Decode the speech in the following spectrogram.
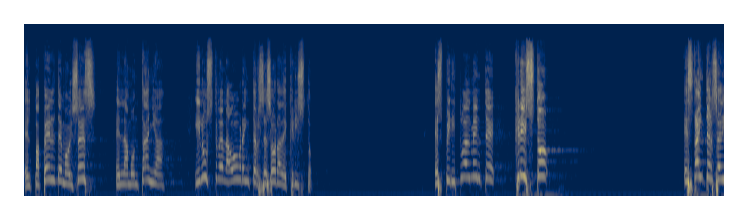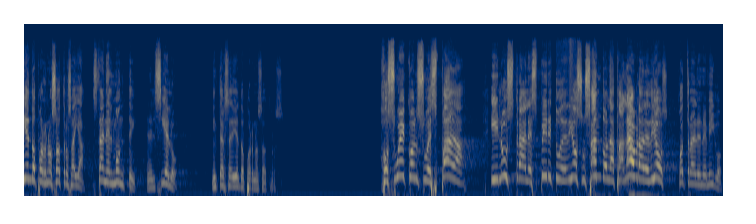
El papel de Moisés en la montaña ilustra la obra intercesora de Cristo. Espiritualmente, Cristo está intercediendo por nosotros allá, está en el monte, en el cielo, intercediendo por nosotros. Josué con su espada ilustra el Espíritu de Dios usando la palabra de Dios contra el enemigo.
